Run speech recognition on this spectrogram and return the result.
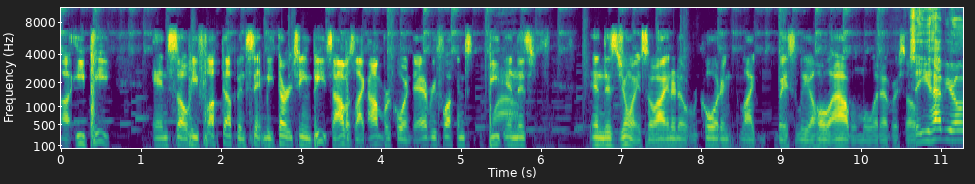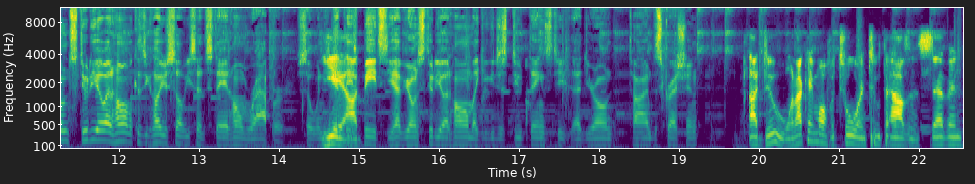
a EP." And so he fucked up and sent me 13 beats. I was like, I'm recording to every fucking beat in this in this joint. So I ended up recording like basically a whole album or whatever. So, So you have your own studio at home because you call yourself, you said, stay-at-home rapper. So when you Yeah, get I- beats, you have your own studio at home, like you could just do things to, at your own time, discretion. I do. When I came off a tour in 2007,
